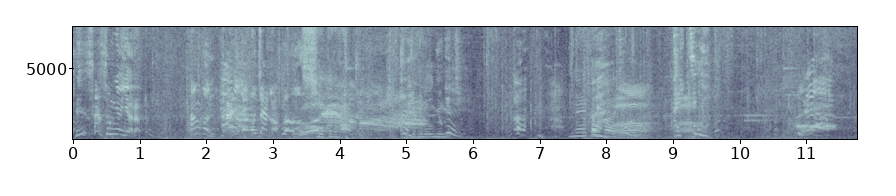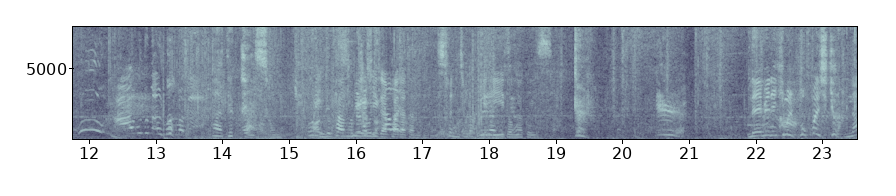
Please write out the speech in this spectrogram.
신사숙녀 여러분 한번 달려보자고 시들어. 방벽은 응용이지 내가 봐줘. 아득한 손길. 우리 화물이 우리가 바라던 대로 순조롭게 이동하고 있어. 내면의 힘을 폭발시켜라. 날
